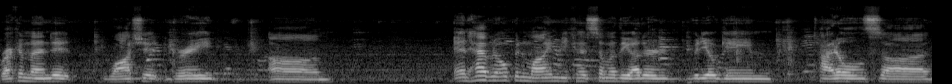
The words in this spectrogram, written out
recommend it, watch it, great. Um, and have an open mind because some of the other video game titles, uh,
